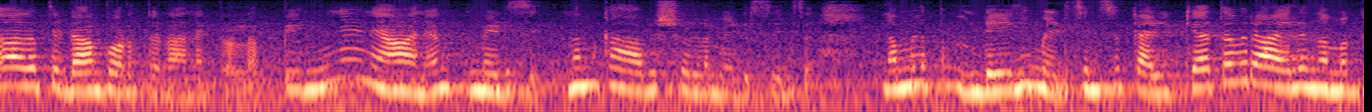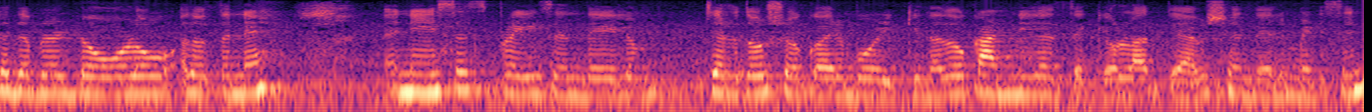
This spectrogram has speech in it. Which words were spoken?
അകത്തിടാൻ പുറത്തിടാനൊക്കെ ഉള്ള പിന്നെ ഞാൻ മെഡിസിൻ നമുക്ക് ആവശ്യമുള്ള മെഡിസിൻസ് നമ്മളിപ്പം ഡെയിലി മെഡിസിൻസ് കഴിക്കാത്തവരായാലും നമുക്ക് ഇതേപോലെ ഡോളോ അതുപോലെ തന്നെ നേസൽ സ്പ്രേസ് എന്തെങ്കിലും ജലദോഷമൊക്കെ വരുമ്പോൾ ഒഴിക്കുന്നതോ കണ്ണിലത്തൊക്കെയുള്ള അത്യാവശ്യം എന്തെങ്കിലും മെഡിസിൻ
